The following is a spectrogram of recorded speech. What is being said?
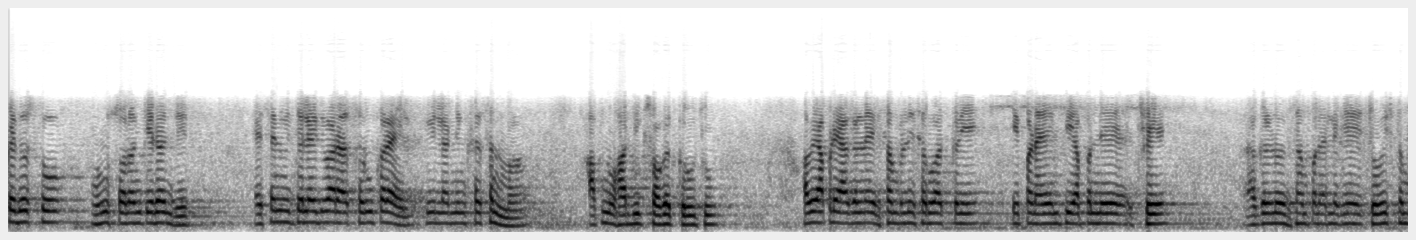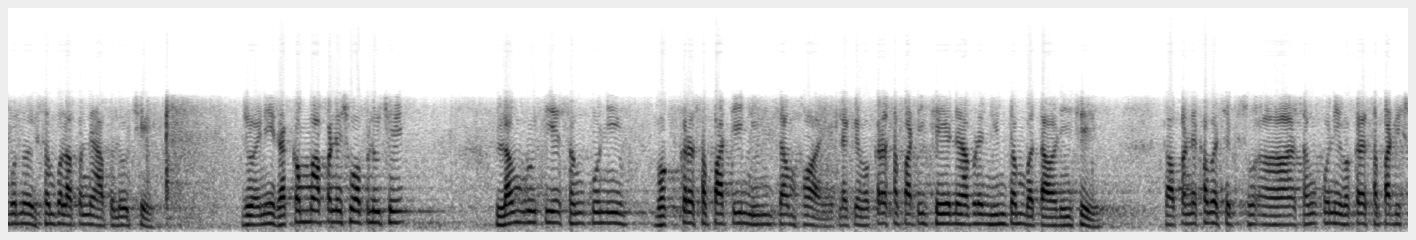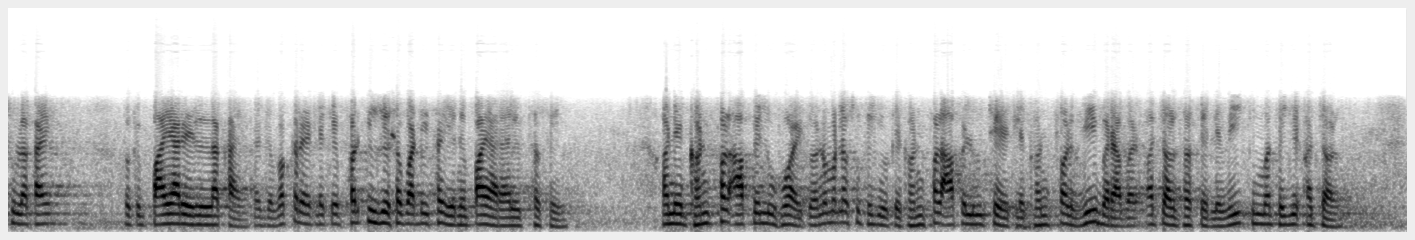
Okay દોસ્તો, હું Solanki Ranjit SN વિદ્યાલય દ્વારા શરૂ કરાયેલ ઈ લર્નિંગ સેશનમાં આપનું હાર્દિક સ્વાગત કરું છું. હવે આપણે આગળના એક્ઝામ્પલની શરૂઆત કરીએ. એ પણ આઈએમપી આપણને છે. આગળનું એક્ઝામ્પલ એટલે કે ચોવીસ નંબરનું એક્ઝામ્પલ આપણને આપેલો છે. જો એની રકમમાં આપણને શું આપેલું છે? લંબવૃત્તીય શંકુની વક્ર સપાટી ન્યૂનતમ હોય, એટલે કે વક્ર સપાટી છે એને આપણે ન્યૂનતમ બતાવવાની છે. તો આપણને ખબર છે કે શંકુની વક્ર સપાટી શું લખાય? તો કે પાયા રેલ લખાય. કારણ કે વક્ર એટલે કે ફરતી જે સપાટી થઈ અને પાયા રેલ થશે. અને ઘનફળ આપેલું હોય તો એનો મતલબ શું થઈ ગયું કે ઘનફળ આપેલું છે એટલે ઘનફળ વી બરાબર અચળ થશે એટલે વી કિંમત થઈ ગઈ અચળ.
